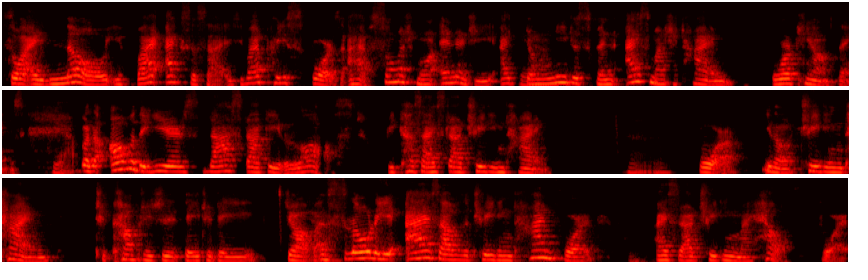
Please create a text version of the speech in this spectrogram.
So i know if i exercise if i play sports i have so much more energy. I yeah. don't need to spend as much time working on things. Yeah. but over the years that stuff get lost because I start trading time mm. for, you know, trading time to accomplish the day-to-day job. Yeah. And slowly, as I was trading time for it, I started treating my health for it.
